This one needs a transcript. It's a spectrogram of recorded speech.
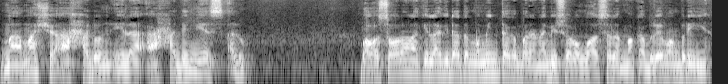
ma masya ahadun ila ahadin yas'aluh bahwa seorang laki-laki datang meminta kepada Nabi SAW maka beliau memberinya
